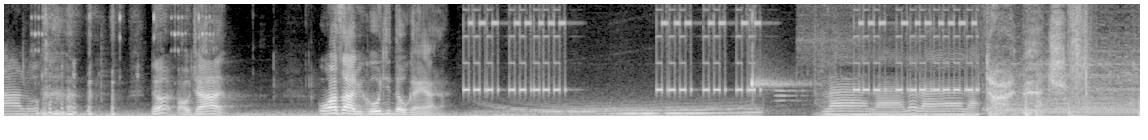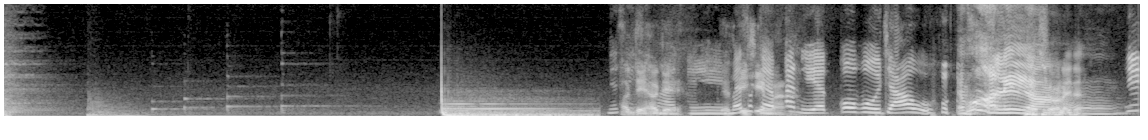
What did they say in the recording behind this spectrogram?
လားလို့နော်ဘောက်ချာကို ကစားပြီးကိုကြီးတောက်ခံရတာလာလာလာလာလာ Die, bitch. ဟုတ်တယ်ဟုတ်တယ်မက်စကန်ပတ်နေရကိုဘူချားကိုအမလေးရဆော်လိုက်တယ်ဒီ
